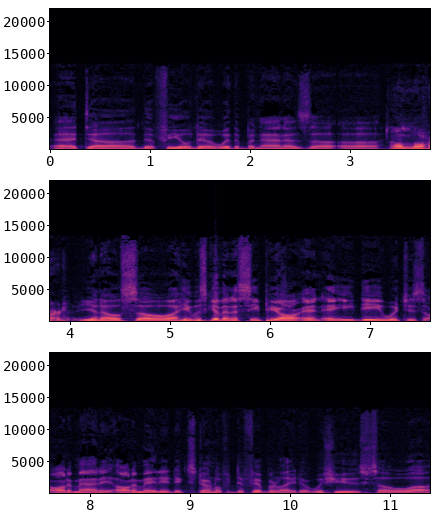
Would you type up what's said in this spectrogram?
at uh, the field uh, where the bananas. Uh, uh, Oh Lord! you know, so uh, he was given a CPR and AED, which is automatic automated external defibrillator, was used. So uh,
